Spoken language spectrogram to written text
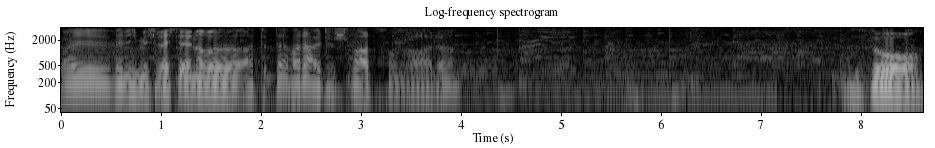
Weil, wenn ich mich recht erinnere, hatte, da war der alte schwarz von gerade. So.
